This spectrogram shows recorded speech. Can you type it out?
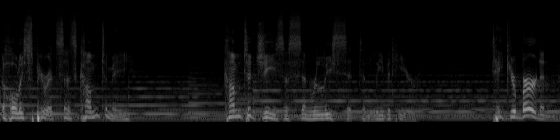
The Holy Spirit says, Come to me. Come to Jesus and release it and leave it here. Take your burden,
